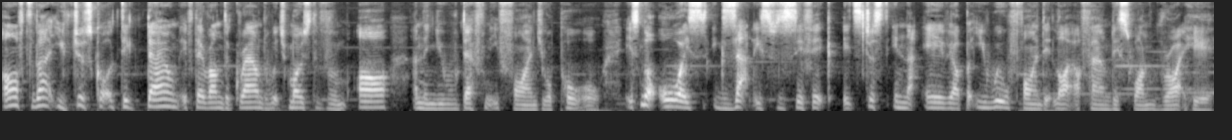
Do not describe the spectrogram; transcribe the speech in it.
After that you've just got to dig down if they're underground which most of them are and then you will definitely find your portal. It's not always exactly specific it's just in that area but you will find it like I found this one right here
